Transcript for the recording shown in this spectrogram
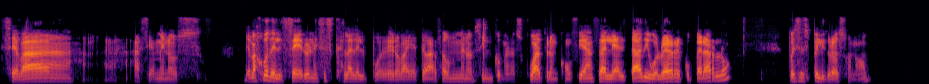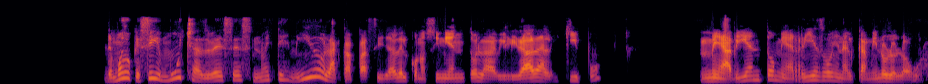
se va hacia menos, debajo del cero en esa escala del poder, vaya, te vas a un menos 5, menos 4 en confianza, lealtad y volver a recuperarlo, pues es peligroso, ¿no? De modo que sí, muchas veces no he tenido la capacidad del conocimiento, la habilidad al equipo, me aviento, me arriesgo y en el camino lo logro.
